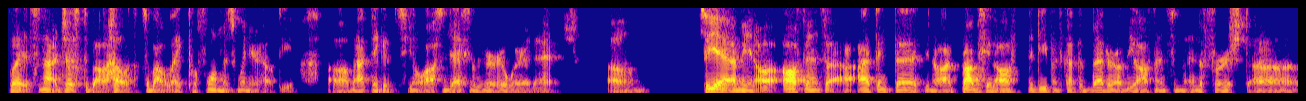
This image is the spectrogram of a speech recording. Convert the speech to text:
but it's not just about health. It's about like performance when you're healthy. Um, and I think it's, you know, Austin Jackson is very aware of that. Um, so yeah, I mean, offense. I, I, think that you know I'd probably say the off the defense got the better of the offense in, in the first uh,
